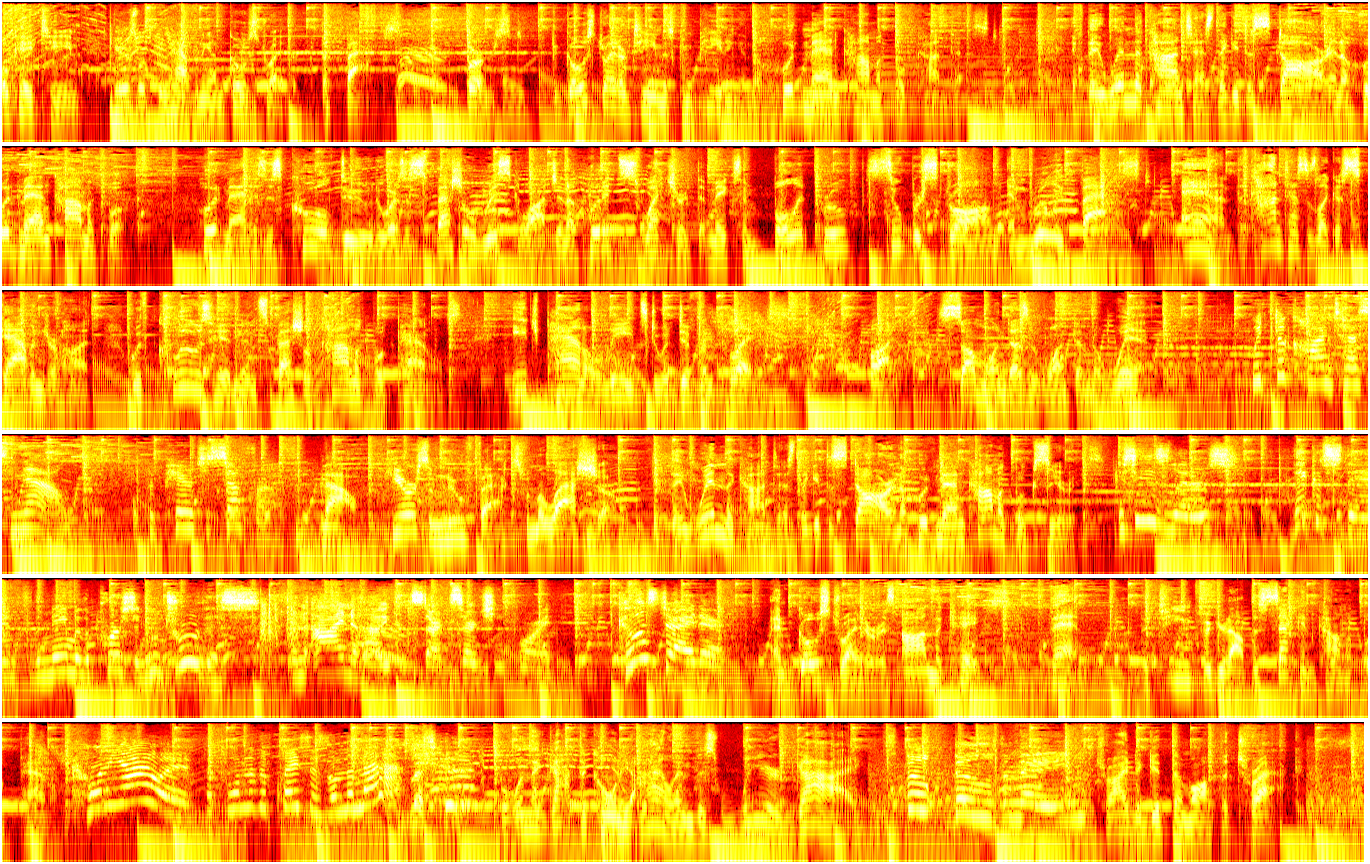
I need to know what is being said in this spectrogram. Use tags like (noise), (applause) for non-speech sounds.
Okay, team, here's what's been happening on Ghostwriter the facts. First, the Ghostwriter team is competing in the Hoodman comic book contest. If they win the contest, they get to star in a Hoodman comic book. Hoodman is this cool dude who wears a special wristwatch and a hooded sweatshirt that makes him bulletproof, super strong, and really fast. And the contest is like a scavenger hunt with clues hidden in special comic book panels. Each panel leads to a different place. But someone doesn't want them to win. With the contest now, prepare to suffer. Now, here are some new facts from the last show. If they win the contest, they get to star in a Hoodman comic book series. You see these letters? They could stand for the name of the person who drew this. And I know how you can start searching for it. Ghostwriter! And Ghostwriter is on the case. Then, the team figured out the second comic book panel. Coney Island! That's one of the places on the map. Let's hit it. But when they got to Coney Island, this weird guy Spook Dude's the name. tried to get them off the track.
